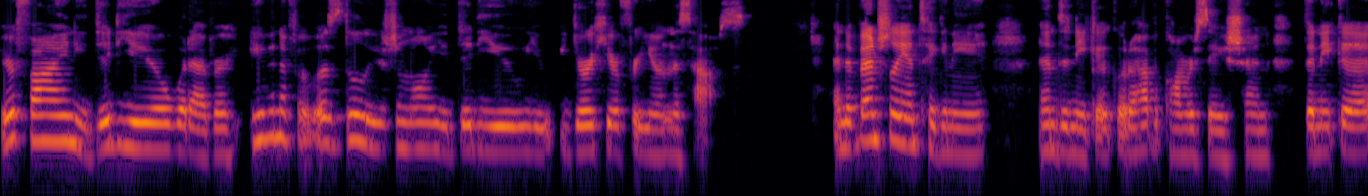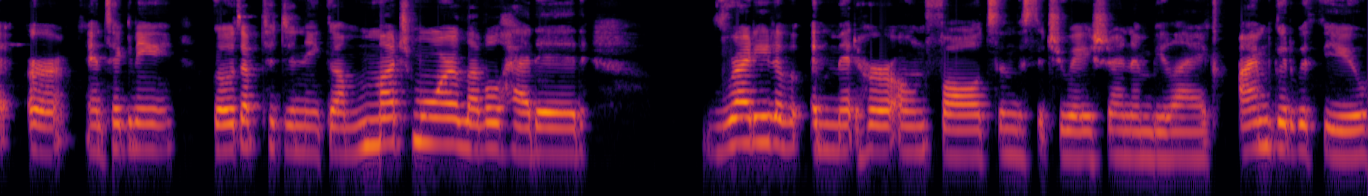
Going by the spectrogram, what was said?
you're fine, you did you, whatever. Even if it was delusional, you did you, you you're here for you in this house. And eventually Antigoni and Danica go to have a conversation. Danica or Antigoni goes up to Danica much more level-headed, ready to admit her own faults in the situation and be like, I'm good with you.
